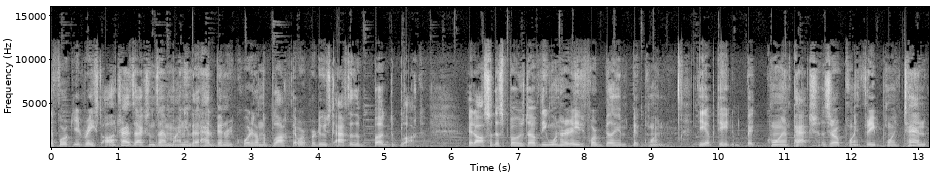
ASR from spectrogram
The fork erased all transactions and mining that had been recorded on the block that were produced after the bugged block. It also disposed of the 184 billion Bitcoin. The update Bitcoin Patch 0.3.10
